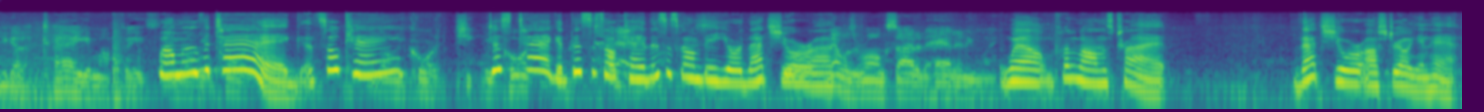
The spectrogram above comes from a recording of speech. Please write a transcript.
You got a tag in my face. Well, You move the record it. tag. It's okay. record it. She Just record- tag it. This is okay. This is gonna be your. That's your. Uh that was the wrong side of the hat anyway. Well, put it on. Let's try it. That's your Australian hat.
